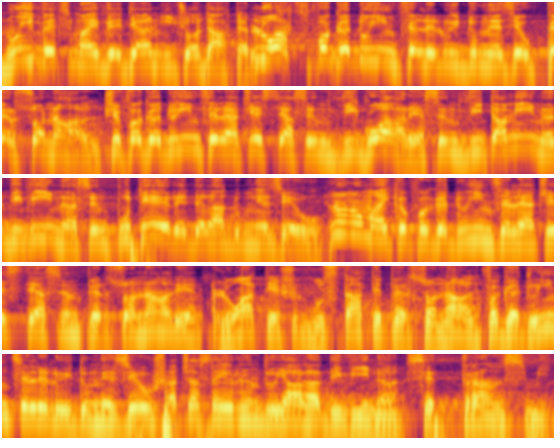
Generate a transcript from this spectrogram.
nu-i veți mai vedea niciodată. Luați făgăduințele lui Dumnezeu personal și făgăduințele acestea sunt vigoare, sunt vitamină divină, sunt putere de la Dumnezeu. Nu numai că făgăduințele acestea sunt personale, luate și gustate personal, făgăduințele lui lui Dumnezeu și aceasta e rânduiala divină, se transmit,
